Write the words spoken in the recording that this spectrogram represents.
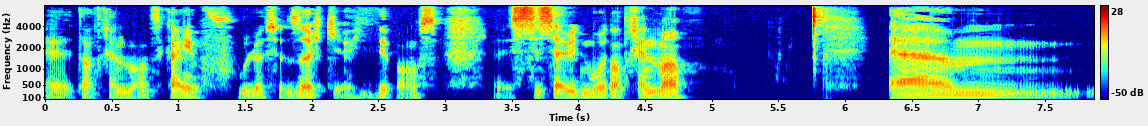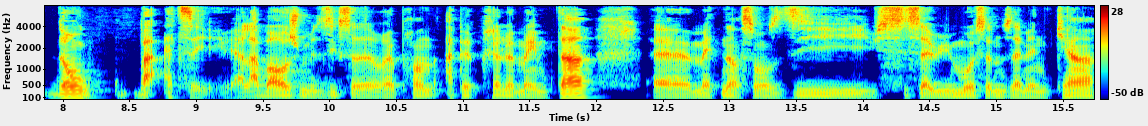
euh, d'entraînement. C'est quand même fou, là, se dire qu'il dépense 6 euh, à 8 mois d'entraînement. Donc, bah, à la base, je me dis que ça devrait prendre à peu près le même temps. Maintenant, si on se dit 6 à 8 mois, ça nous amène quand?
